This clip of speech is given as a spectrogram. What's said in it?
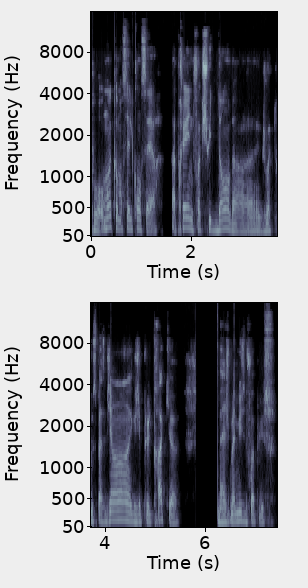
pour au moins commencer le concert. Après, une fois que je suis dedans, ben que je vois que tout se passe bien et que j'ai plus le track, ben je m'amuse deux fois plus.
